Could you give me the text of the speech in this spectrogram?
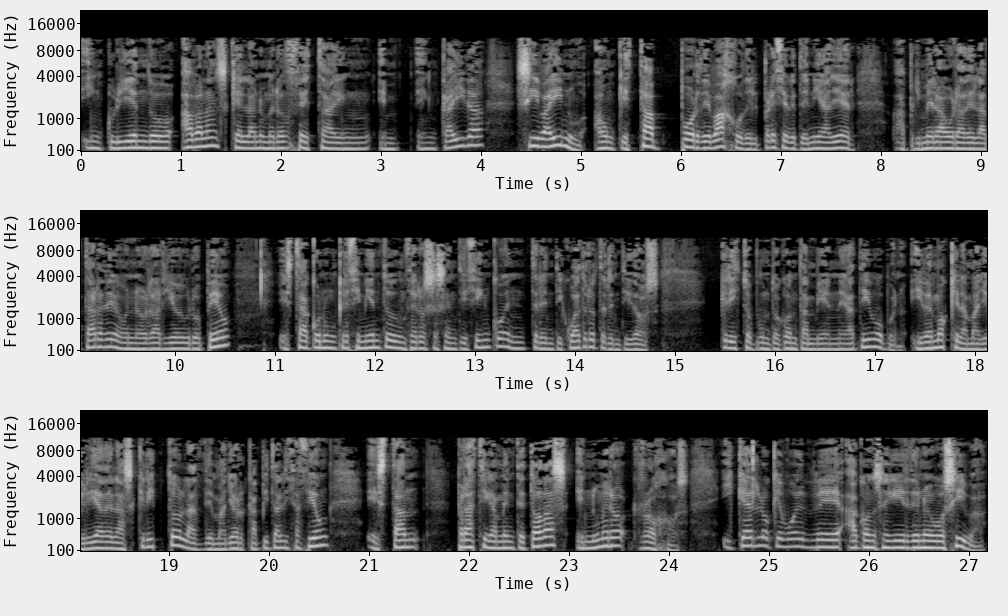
incluyendo Avalanche, que es la número 12, está en, en, caída. Shiba Inu, aunque está por debajo del precio que tenía ayer a primera hora de la tarde o en horario europeo, está con un crecimiento de un 0,65 en 34,32. Cristo.com también negativo, bueno, y vemos que la mayoría de las cripto, las de mayor capitalización, están prácticamente todas en números rojos. ¿Y qué es lo que vuelve a conseguir de nuevo SIBA?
